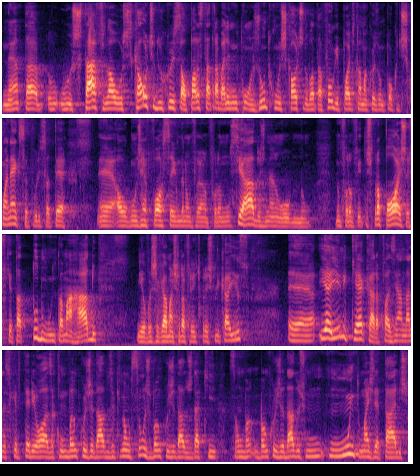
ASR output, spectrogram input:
Né, tá, o, o staff lá, o scout do Crystal Palace está trabalhando em conjunto com o scout do Botafogo e pode estar uma coisa um pouco desconexa, por isso até é, alguns reforços ainda não foram, foram anunciados, né, não, não, não, foram feitas propostas, porque está tudo muito amarrado e eu vou chegar mais para frente para explicar isso. É, e aí ele quer, cara, fazer análise criteriosa com bancos de dados que não são os bancos de dados daqui, são bancos de dados com muito mais detalhes,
